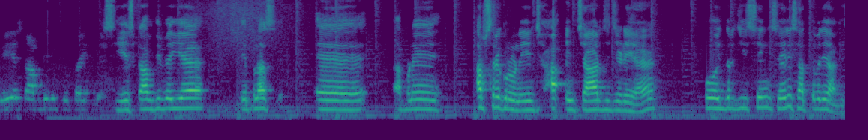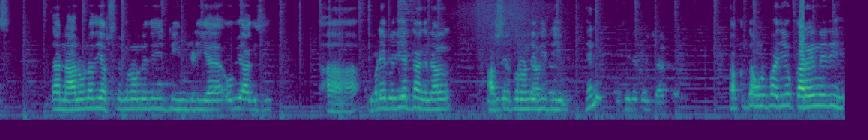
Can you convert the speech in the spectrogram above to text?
ਇਹ ਸਟਾਫ ਦੀ ਵੀ ਪੁਲਿਸ ਆਈ ਸੀ ਸੀਏ ਸਟਾਫ ਦੀ ਪਈ ਹੈ ਤੇ ਪਲੱਸ ਆਪਣੇ ਅਫਸਰ ਕਲੋਨੀ ਇੰਚਾ- ਇੰਚਾਰਜ ਜਿਹੜੇ ਹੈ ਉਹ ਇੰਦਰਜੀਤ ਸਿੰਘ ਸਵੇਰੇ 7 ਵਜੇ ਆ ਗਏ ਸੀ। ਤਾਂ ਨਾਲ ਉਹਨਾਂ ਦੀ ਅਫਸਰ ਕਲੋਨੀ ਦੀ ਟੀਮ ਜਿਹੜੀ ਹੈ ਉਹ ਵੀ ਆ ਗਈ ਸੀ। ਹਾਂ ਬੜੇ ਵਧੀਆ ਢੰਗ ਨਾਲ ਅਫਸਰ ਕਲੋਨੀ ਦੀ ਟੀਮ ਹੈ ਨਹੀਂ ਸ਼ੱਕ ਤਾਂ ਹੁਣ ਭਾਜੀ ਉਹ ਕਰ ਰਹੇ ਨੇ ਜੀ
